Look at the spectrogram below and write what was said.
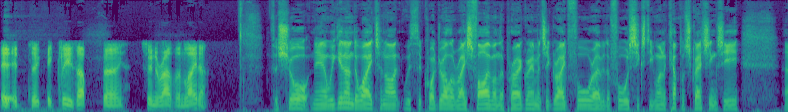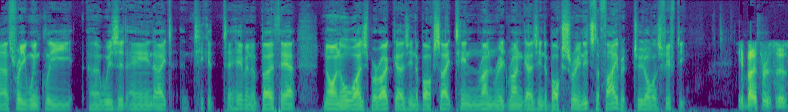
it, it, it, clears up sooner rather than later. For sure. Now we get underway tonight with the Quadrella Race 5 on the program. It's a grade 4 over the 461. A couple of scratchings here. Uh, three Winkley uh, Wizard and eight Ticket to Heaven are both out. Nine Always Baroque goes into box eight. Ten Run Red Run goes into box three, and it's the favourite, $2.50. Yeah, both reserves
